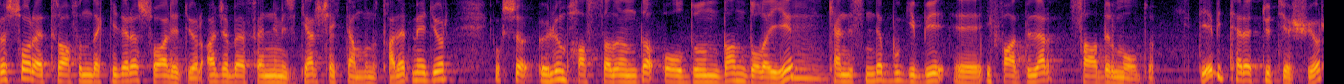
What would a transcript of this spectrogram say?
Ve sonra etrafındakilere sual ediyor. Acaba Efendimiz gerçekten bunu talep mi ediyor? Yoksa ölüm hastalığında olduğundan dolayı kendisinde bu gibi e, ifadeler sadır mı oldu? Diye bir tereddüt yaşıyor.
